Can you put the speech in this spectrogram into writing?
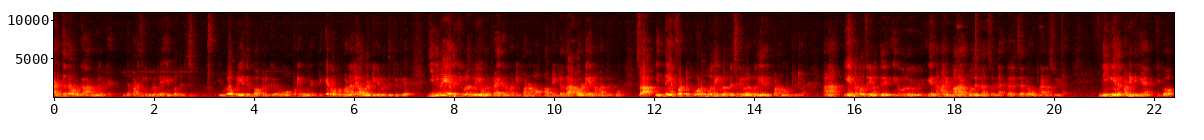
அடுத்ததாக ஒரு காரணமும் இருக்கு. இந்த படத்துக்கு இவ்வளோ பெரிய ஹைப் வந்துருச்சு. இவ்வளோ பெரிய எதிர்பார்ப்பு இருக்கு. ஓப்பனிங் டிக்கெட் ஓப்பன் பண்ணாலே அவ்வளோ டிக்கெட் வித்துட்டு இருக்கு. இனிமே எதுக்கு இவ்வளோ பெரிய ஒரு பிரயத்தனம் பண்ணி பண்ணணும் அப்படின்றதா அவருடைய எண்ணமாக இருந்திருக்கும். ஸோ இந்த எஃபர்ட் போடும்போது இவ்வளோ பிரச்சனைகள் வரும்போது எதுக்கு பண்ணணும் விட்டுருக்கலாம். ஆனால் என்னை பொறுத்தவரையும் வந்து இது ஒரு என்ன மாதிரி மாறப்போகுதுன்னு நான் சொன்னேன் லலித் சார்ட்ட ஓப்பனாக நான் சொல்லிட்டேன். நீங்கள் இதை பண்ணிட்டீங்க. இப்போது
